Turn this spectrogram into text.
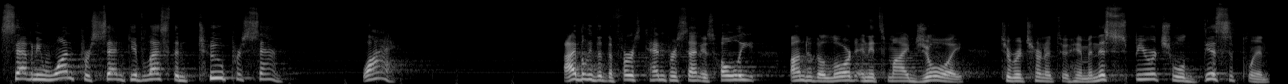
71% give less than 2%. Why? I believe that the first 10% is holy unto the Lord, and it's my joy to return it to Him. And this spiritual discipline,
